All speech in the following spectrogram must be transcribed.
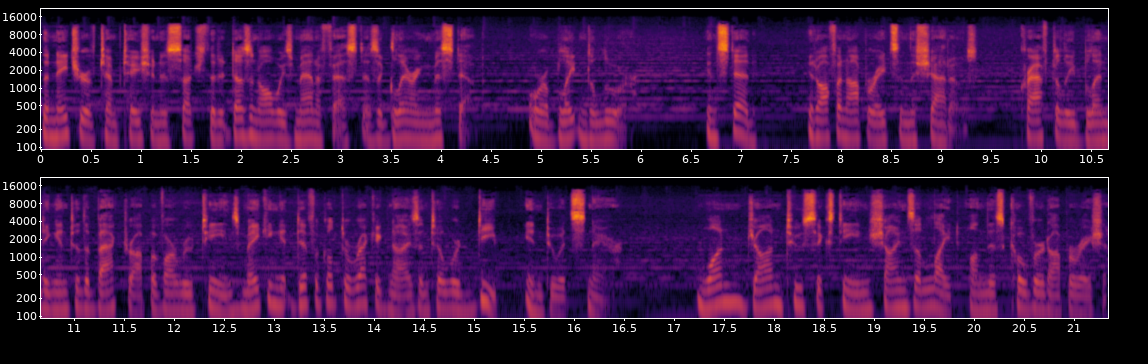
The nature of temptation is such that it doesn't always manifest as a glaring misstep or a blatant allure. Instead, it often operates in the shadows, craftily blending into the backdrop of our routines, making it difficult to recognize until we're deep into its snare. 1 John 2:16 shines a light on this covert operation.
